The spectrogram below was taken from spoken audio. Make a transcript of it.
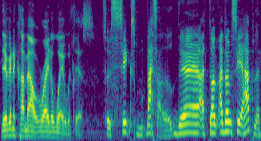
they're gonna come out right away with this. So six. That's a yeah. I don't. I don't see it happening.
